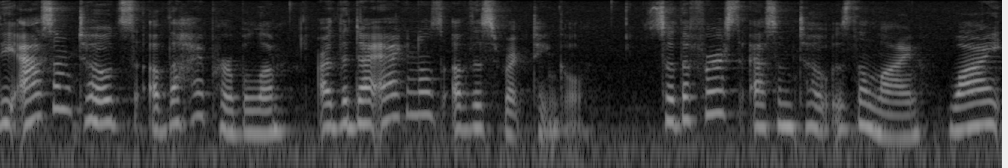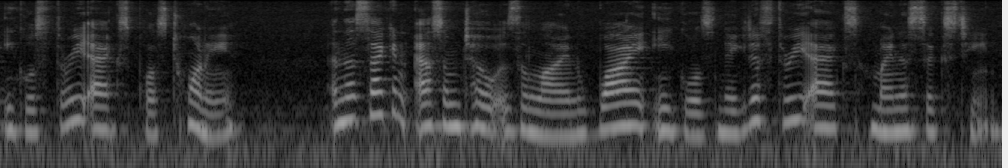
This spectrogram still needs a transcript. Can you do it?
The asymptotes of the hyperbola are the diagonals of this rectangle. So the first asymptote is the line y equals 3x plus 20, and the second asymptote is the line y equals negative 3x minus 16.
